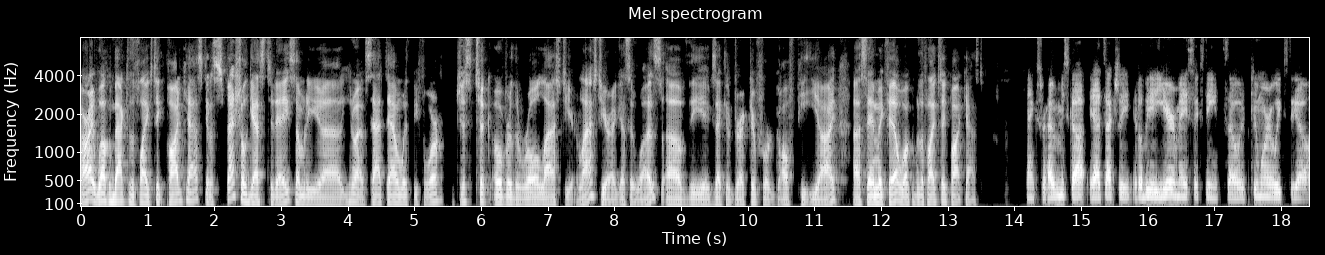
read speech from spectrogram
All right, welcome back to the Flagstick Podcast. Got a special guest today. Somebody uh, you know I've sat down with before. Just took over the role last year. Last year, I guess it was, of the executive director for Golf PEI. Uh, Sam MacPhail, welcome to the Flagstick Podcast. Thanks for having me, Scott. Yeah, it's actually it'll be a year May 16th, so two more weeks to go.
